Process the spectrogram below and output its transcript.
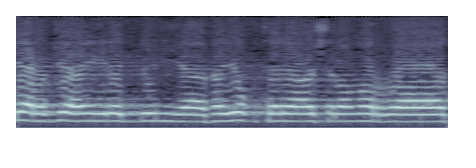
يرجع إلى الدنيا فيقتل عشر مرات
